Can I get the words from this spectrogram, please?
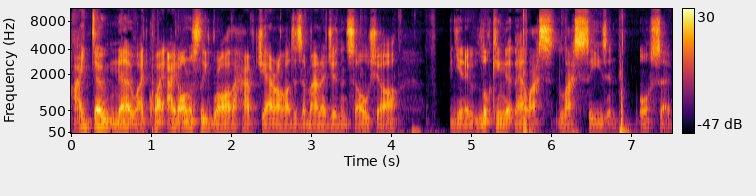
I don't know. I'd quite, I'd honestly rather have Gerrard as a manager than Solskjaer. You know, looking at their last last season or so.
